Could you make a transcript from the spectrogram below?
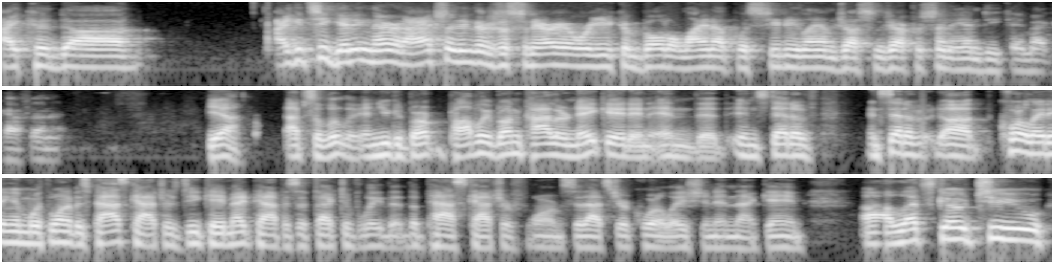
I could. Uh, I could see getting there, and I actually think there's a scenario where you can build a lineup with CeeDee Lamb, Justin Jefferson, and DK Metcalf in it. Yeah, absolutely. And you could probably run Kyler naked, and and instead of instead of uh, correlating him with one of his pass catchers, DK Metcalf is effectively the, the pass catcher for him. So that's your correlation in that game. Uh, let's go to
